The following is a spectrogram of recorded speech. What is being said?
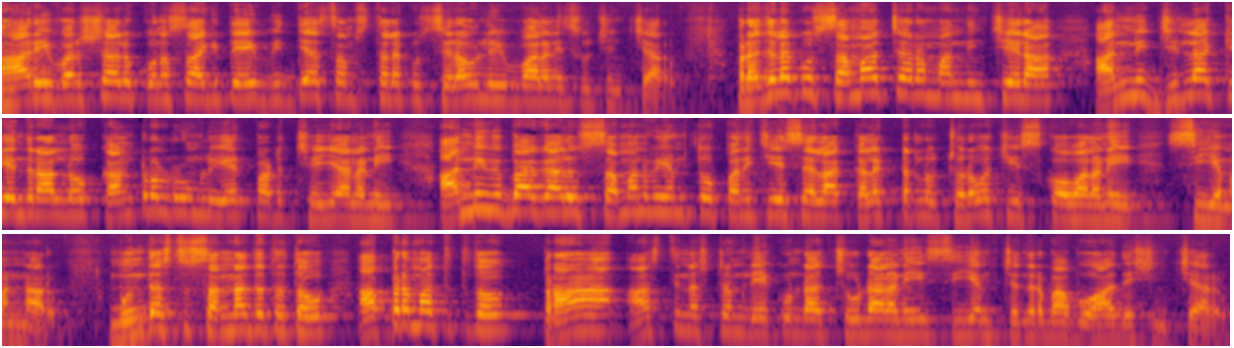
భారీ వర్షాలు కొనసాగితే విద్యా సంస్థలకు సెలవులు ఇవ్వాలని సూచించారు. ప్రజలకు సమాచారం అందించేలా అన్ని జిల్లా కేంద్రాల్లో కంట్రోల్ రూమ్లు ఏర్పాటు చేయాలని అన్ని విభాగాలు సమన్వయంతో పనిచేసేలా కలెక్టర్లు చొరవ తీసుకోవాలని సీఎం అన్నారు. ముందస్తు సన్నద్ధతతో అప్రమత్తతో ప్రాణ ఆస్తి నష్టం లేకుండా చూడాలని సీఎం చంద్రబాబు ఆదేశించారు.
